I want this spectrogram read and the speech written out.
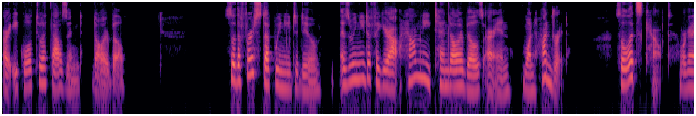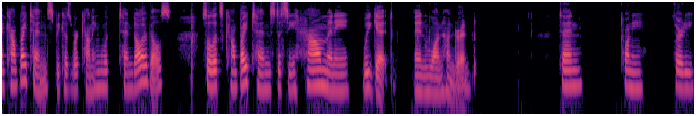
are equal to a $1,000 bill. So the first step we need to do is we need to figure out how many $10 bills are in 100. So let's count. We're going to count by tens because we're counting with $10 bills. So let's count by tens to see how many we get in 100. 10, 20, 30,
